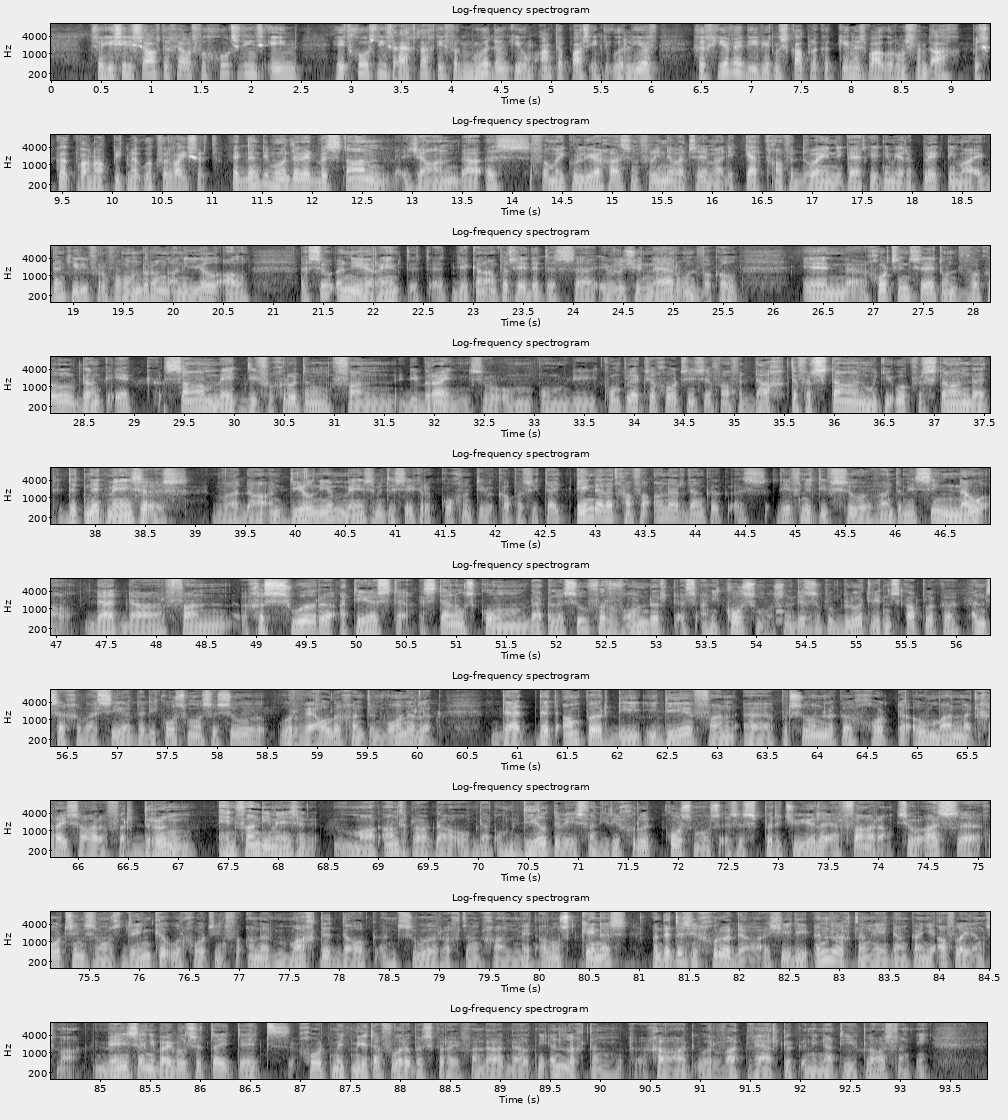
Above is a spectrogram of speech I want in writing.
So jy sien dieselfde geld vir godsdiens en het godsdiens regtig die vermoë dink jy om aan te pas en te oorleef gegee die wetenskaplike kennis waaroor ons vandag beskik waarna Piet nou ook verwys het. Ek dink die moontlikheid bestaan, Jean, daar is van my kollegas en vriende wat sê maar die kerk gaan verdwyn, die kerk het nie meer 'n plek nie, maar ek dink hierdie verwondering aan die heelal is so inherent. Jy kan amper sê dit is uh, evolusionêr ontwikkel en uh, godsdienst het ontwikkel dink ek saam met die vergroting van die brein. So om om die komplekse godsdienste van vandag te verstaan, moet jy ook verstaan dat dit net mense is wat daaraan deelneem, mense met 'n sekere kognitiewe kapasiteit en dat dit gaan verander dink ek is definitief so want mense sien nou al dat daar van gesore ateëste stellings kom dat hulle so verwonderd is aan die kosmos. Nou dis op 'n bloot wetenskaplike insig gebaseer dat die kosmos so oorweldigend en wonderlik dat dit amper die idee van 'n persoonlike god, 'n ou man met grys hare verdring En van die mense maak aanspraak daarop dat om deel te wees van hierdie groot kosmos is 'n spirituele ervaring. So as uh, godsdienst ons denke oor godsdienst verander, mag dit dalk in so 'n rigting gaan met al ons kennis, want dit is die groot ding. As jy die inligting het, dan kan jy afleidings maak. Mense in die Bybelse tyd het God met metafore beskryf van dat hulle nie inligting gehad oor wat werklik in die natuur plaasvind nie.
